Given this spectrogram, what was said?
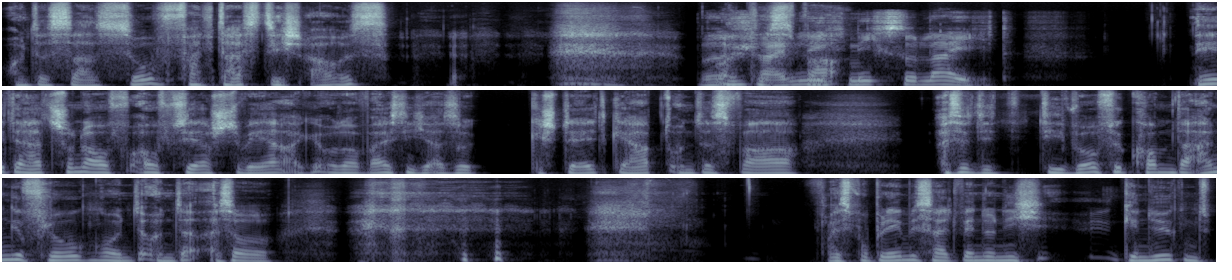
und das sah so fantastisch aus. Wahrscheinlich war, nicht so leicht. Nee, der hat schon auf, auf sehr schwer oder weiß nicht, also gestellt gehabt und das war, also die, die Würfel kommen da angeflogen und, und also das Problem ist halt, wenn du nicht genügend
